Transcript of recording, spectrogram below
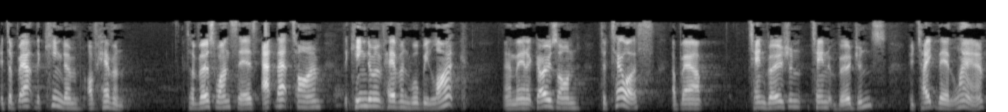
it's about the kingdom of heaven. So verse 1 says, At that time, the kingdom of heaven will be like, and then it goes on to tell us about ten, virgin, ten virgins who take their lamp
